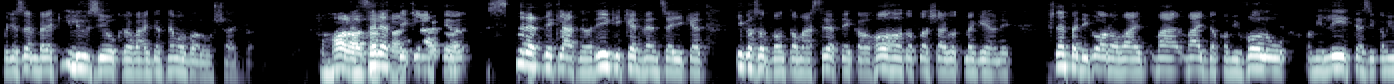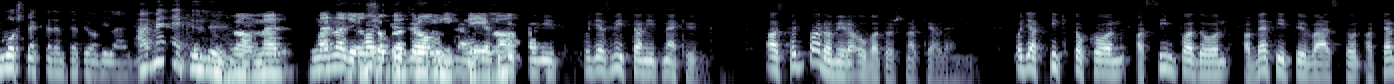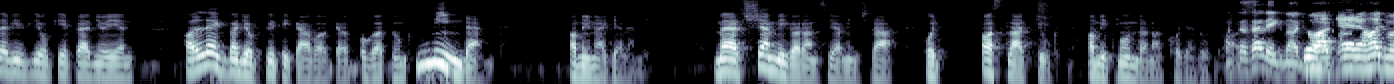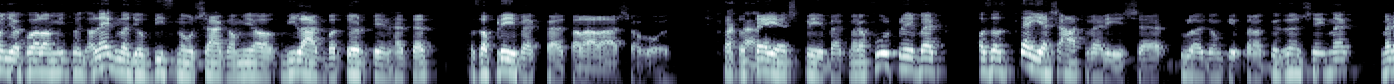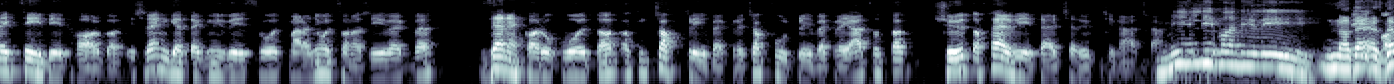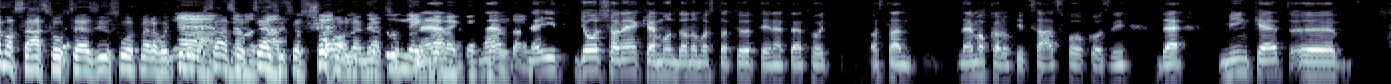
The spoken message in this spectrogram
hogy az emberek illúziókra vágynak, nem a valóságra. Szeretnék, látni a, szeretnék látni a régi kedvenceiket, igazad van Tamás, szeretnék a halhatatlanságot megélni, és nem pedig arra vágy, vá- vágynak, ami való, ami létezik, ami most megteremthető a világban. Hát menekülünk. Van, mert, mert nagyon Hadd sokat romlik hozzá, hogy ez, néha. mit tanít, hogy ez mit tanít nekünk? Azt, hogy baromira óvatosnak kell lenni. Hogy a TikTokon, a színpadon, a vetítővászton, a televízió képernyőjén a legnagyobb kritikával kell fogadnunk mindent, ami megjelenik. Mert semmi garancia nincs rá, hogy azt látjuk, amit mondanak, hogy az ott Hát ez elég nagy Jó, baj. hát erre hagyd mondjak valamit, hogy a legnagyobb disznóság, ami a világban történhetett, az a playback feltalálása volt. Tehát a teljes playback, mert a full playback az az teljes átverése tulajdonképpen a közönségnek, mert egy CD-t hallgat. És rengeteg művész volt már a 80-as években, zenekarok voltak, akik csak playbackre, csak full playbackre játszottak, sőt a felvételt se ők csinálták. Milli vanili! na de ez van. nem a 100 fok Celsius volt, mert ahogy tudom, a 100 nem fok Celsius 100 az soha nem játszott. tudnék Nem, neveket nem, mondani. de itt gyorsan el kell mondanom azt a történetet, hogy aztán nem akarok itt százfolkozni, de minket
